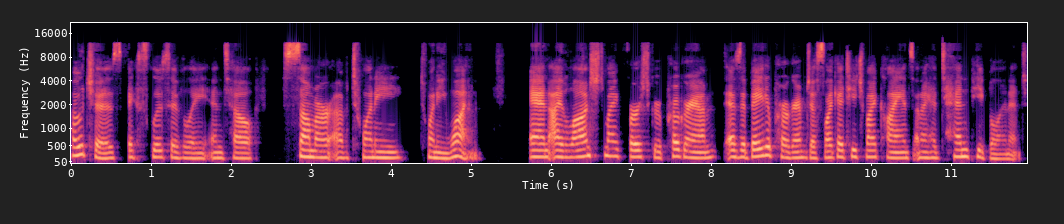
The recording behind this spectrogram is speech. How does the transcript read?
coaches exclusively until summer of 2021. And I launched my first group program as a beta program, just like I teach my clients, and I had 10 people in it.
